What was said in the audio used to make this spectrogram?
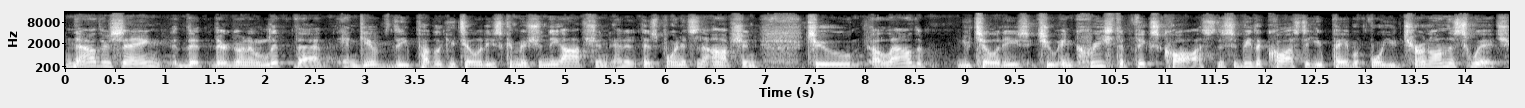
Now they're saying that they're going to lift that and give the Public Utilities Commission the option, and at this point it's an option, to allow the utilities to increase the fixed cost. This would be the cost that you pay before you turn on the switch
